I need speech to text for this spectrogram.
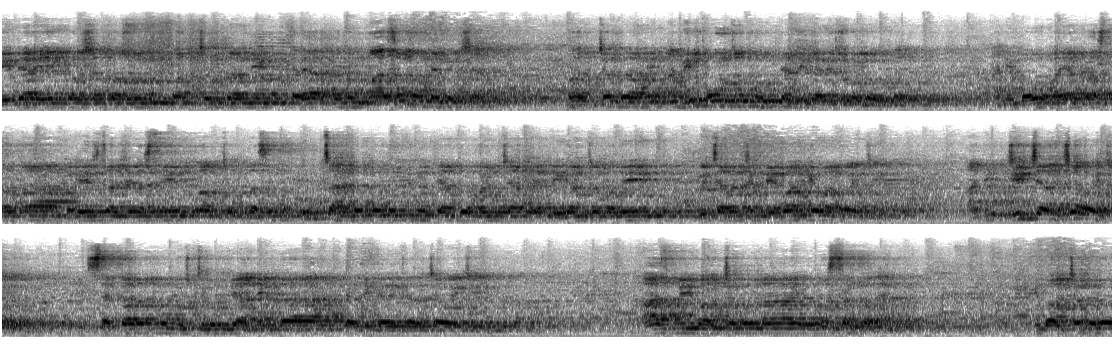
गेल्या एक वर्षापासून भालचंद्राने खऱ्या अर्थानं माझं म्हणण्यापेक्षा भालचंद्रांनी अनिल भाऊंचं खूप त्या ठिकाणी जोडलं होतं. आणि भाऊ हयात असताना महेश जे असतील भालचंद्र असेल खूप चांगल्या पद्धतीनं त्या दोघांच्या त्या तिघांच्यामध्ये विचारांची देवाणघेवाण व्हायची. आणि जी चर्चा व्हायची सकारात्मक गोष्टीवरती अनेकदा त्या ठिकाणी चर्चा व्हायची. आज मी भालचंद्रला एवढंच सांगणार आहे की भालचंद्र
